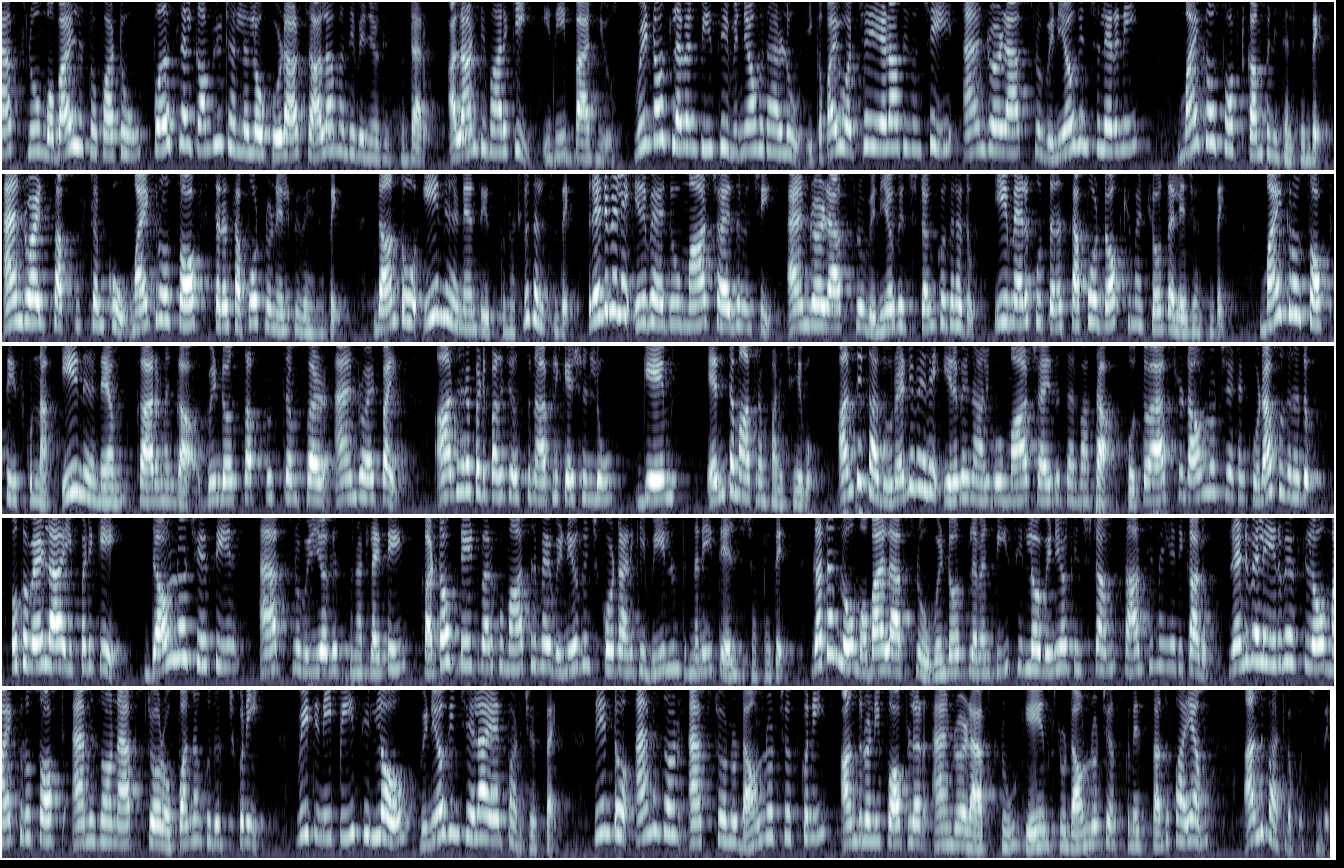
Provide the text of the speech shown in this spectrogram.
యాప్స్ను మొబైళ్ళతో పాటు పర్సనల్ కంప్యూటర్లలో కూడా చాలా మంది వినియోగిస్తుంటారు. అలాంటి వారికి ఇది bad news. Windows eleven PC వినియోగదారులు ఇకపై వచ్చే ఏడాది నుంచి ఆండ్రాయిడ్ యాప్స్ను వినియోగించలేరని మైక్రోసాఫ్ట్ కంపెనీ తెలిపింది. ఆండ్రాయిడ్ సబ్ సిస్టమ్కు మైక్రోసాఫ్ట్ తన సపోర్ట్ను నిలిపివేయనుంది. దాంతో ఈ నిర్ణయం తీసుకున్నట్లు తెలిసింది. రెండు వేల ఇరవై ఐదు మార్చ్ ఐదు నుంచి ఆండ్రాయిడ్ యాప్స్ను వినియోగించడం కుదరదు. ఈ మేరకు తన సపోర్ట్ డాక్యుమెంట్లో తెలియజేసింది. మైక్రోసాఫ్ట్ తీసుకున్న ఈ నిర్ణయం కారణంగా Windows subsystem for Android పై ఆధారపడి పనిచేస్తున్న అప్లికేషన్లు గేమ్స్ ఎంత మాత్రం పనిచేయవు. అంతేకాదు రెండు వేల ఇరవై నాలుగు మార్చ్ ఐదు తర్వాత కొత్త యాప్స్ను డౌన్లోడ్ చేయడం కూడా కుదరదు. ఒకవేళ ఇప్పటికే డౌన్లోడ్ చేసి యాప్స్ను వినియోగిస్తున్నట్లయితే కట్ ఆఫ్ డేట్ వరకు మాత్రమే వినియోగించుకోవడానికి వీలుంటుందని తేల్చి చెప్పింది. గతంలో మొబైల్ యాప్స్ను విండోస్ లెవెన్ పీసీల్లో వినియోగించడం సాధ్యమయ్యేది కాదు. రెండు వేల ఇరవై ఒకటిలో మైక్రోసాఫ్ట్ అమెజాన్ యాప్ స్టోర్ ఒప్పందం కుదుర్చుకుని వీటిని పీసీల్లో వినియోగించేలా ఏర్పాటు చేస్తాయి. దీంతో అమెజాన్ యాప్ స్టోర్ను డౌన్లోడ్ చేసుకుని అందులోని పాపులర్ ఆండ్రాయిడ్ యాప్స్ను గేమ్స్ను డౌన్లోడ్ చేసుకునే సదుపాయం అందుబాటులోకి వచ్చింది.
